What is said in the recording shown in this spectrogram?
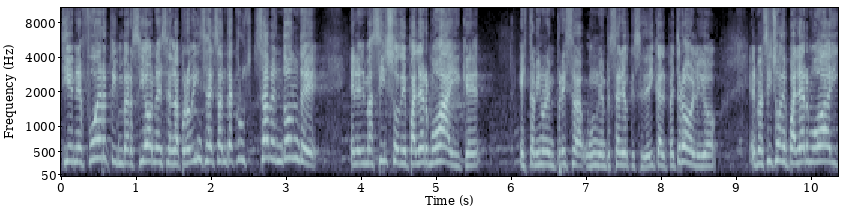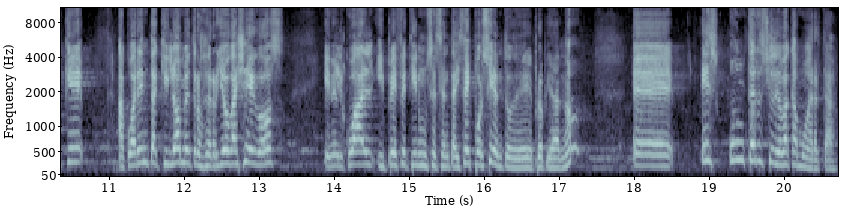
tiene fuertes inversiones en la provincia de Santa Cruz. ¿Saben dónde? En el macizo de Palermo Aique es también una empresa, un empresario que se dedica al petróleo. El macizo de Palermo hay que, a 40 kilómetros de Río Gallegos, en el cual IPF tiene un 66% de propiedad, ¿no? Eh, es un tercio de vaca muerta.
